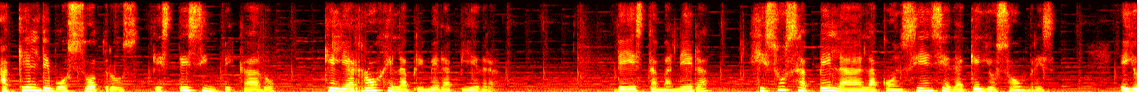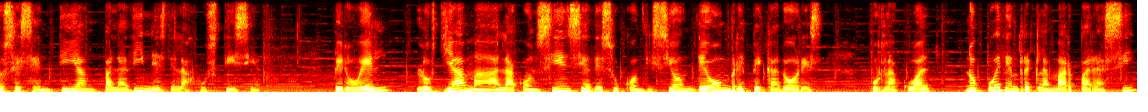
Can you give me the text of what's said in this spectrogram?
aquel de vosotros que esté sin pecado, que le arroje la primera piedra. De esta manera, Jesús apela a la conciencia de aquellos hombres. Ellos se sentían paladines de la justicia, pero Él los llama a la conciencia de su condición de hombres pecadores, por la cual no pueden reclamar para sí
